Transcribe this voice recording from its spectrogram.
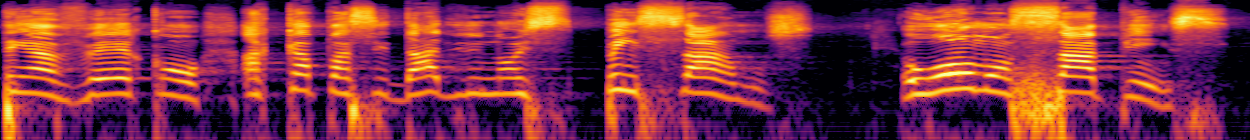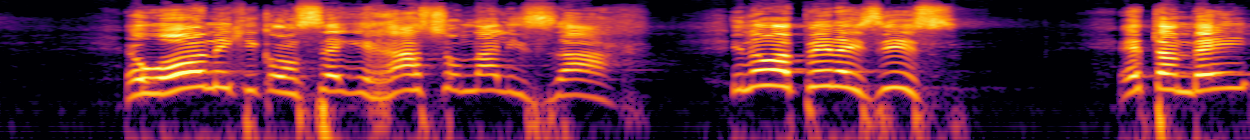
tem a ver com a capacidade de nós pensarmos. O Homo sapiens é o homem que consegue racionalizar e não apenas isso. É também,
